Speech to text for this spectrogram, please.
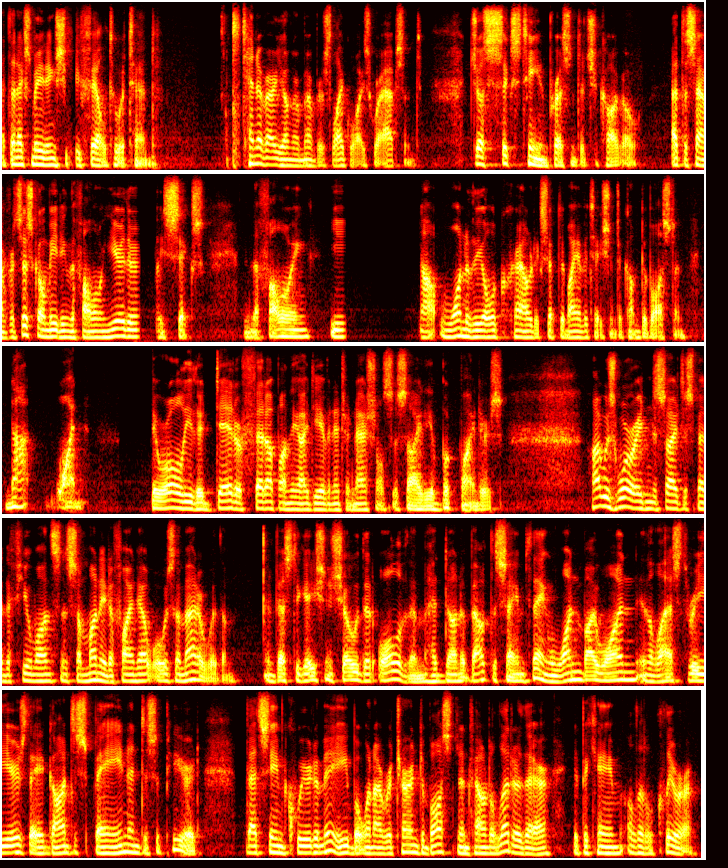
At the next meeting, she failed to attend. Ten of our younger members likewise were absent, just 16 present at Chicago. At the San Francisco meeting the following year, there were only six. In the following not one of the old crowd accepted my invitation to come to Boston. Not one. They were all either dead or fed up on the idea of an international society of bookbinders. I was worried and decided to spend a few months and some money to find out what was the matter with them. Investigation showed that all of them had done about the same thing. One by one, in the last three years, they had gone to Spain and disappeared. That seemed queer to me, but when I returned to Boston and found a letter there, it became a little clearer.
